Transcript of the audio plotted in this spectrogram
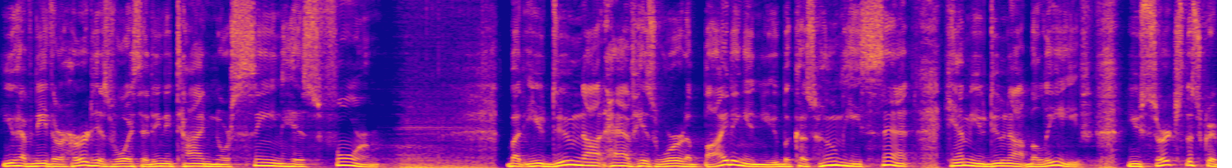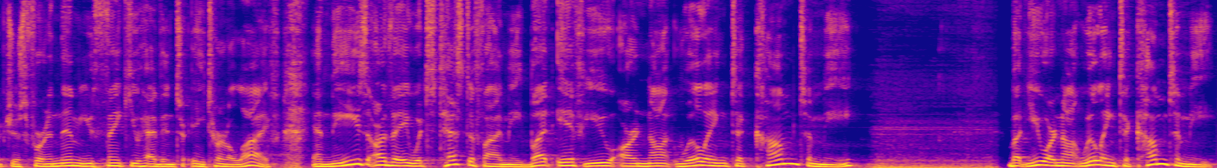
You have neither heard his voice at any time nor seen his form. But you do not have his word abiding in you because whom he sent, him you do not believe. You search the scriptures, for in them you think you have eternal life. And these are they which testify me. But if you are not willing to come to me, but you are not willing to come to me,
